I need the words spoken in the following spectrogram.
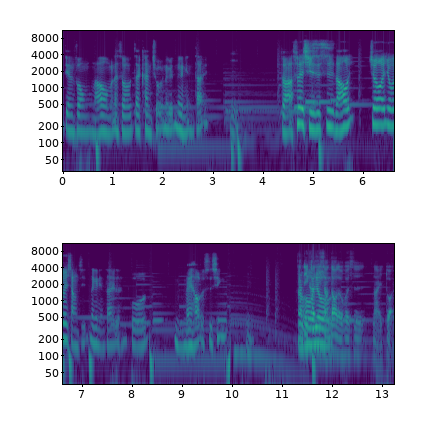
巅峰，然后我们那时候在看球那个那个年代，嗯，对啊，所以其实是，然后就会又会想起那个年代的很多美好的事情。嗯那你开始想到的会是哪一段？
